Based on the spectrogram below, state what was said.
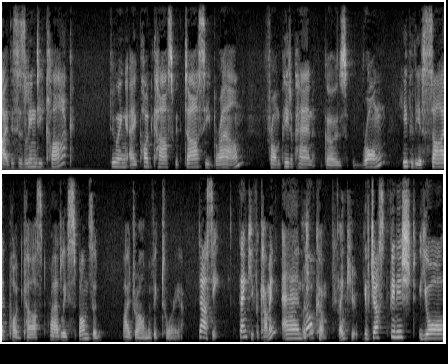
Hi, this is Lyndy Clarke doing a podcast with Darcy Brown from Peter Pan Goes Wrong, here for the Aside podcast, proudly sponsored by Drama Victoria. Darcy, thank you for coming and Pleasure. welcome. Thank you. You've just finished your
